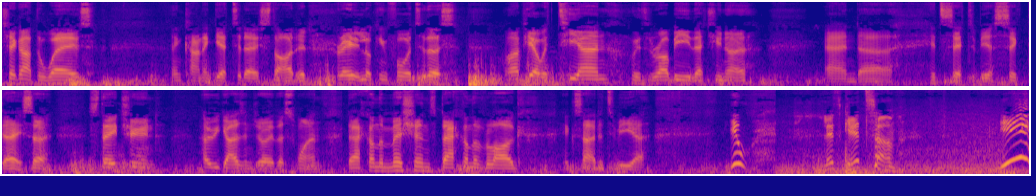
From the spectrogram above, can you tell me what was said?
check out the waves and kind of get today started. Really looking forward to this. I'm up here with tian with robbie that you know and uh, it's set to be a sick day. So stay tuned. Hope you guys enjoy this one. Back on the missions back on the vlog. Excited to be here. You let's get some. Yeah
